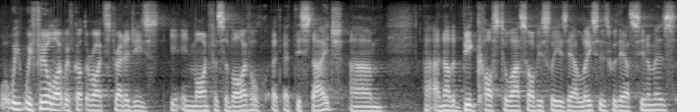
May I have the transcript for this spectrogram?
we, we feel like we've got the right strategies in mind for survival at, at this stage. Um, another big cost to us, obviously, is our leases with our cinemas.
